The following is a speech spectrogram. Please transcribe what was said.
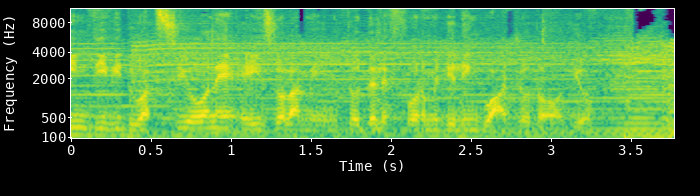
individuazione e isolamento delle forme di linguaggio d'odio.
